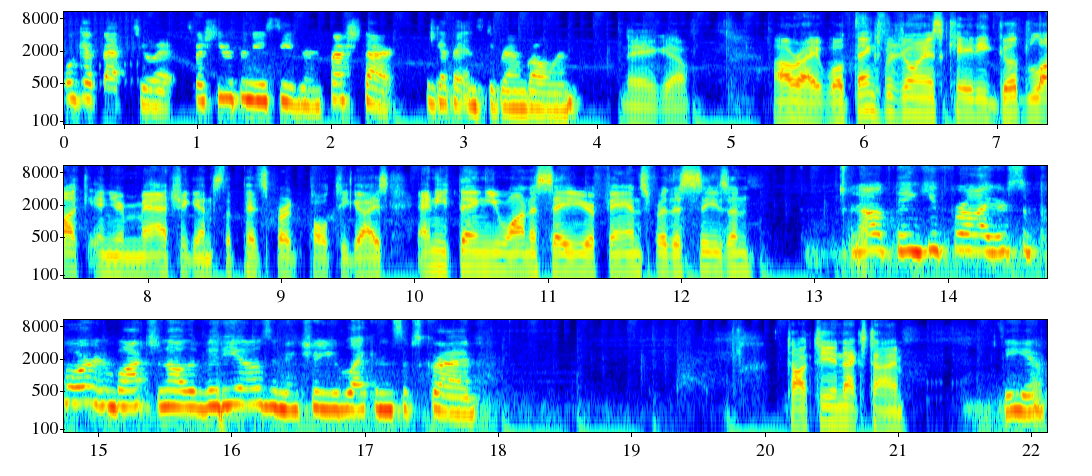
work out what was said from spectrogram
We'll get back to it, especially with the new season. Fresh start. We get the Instagram going. There you go. All right. Well, thanks for joining us, Katie. Good luck in your match against the Pittsburgh Poltergeist. Anything you want to say to your fans for this season? No, oh, thank you for all your support and watching all the videos and make sure you like and subscribe. Talk to you next time. See you.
